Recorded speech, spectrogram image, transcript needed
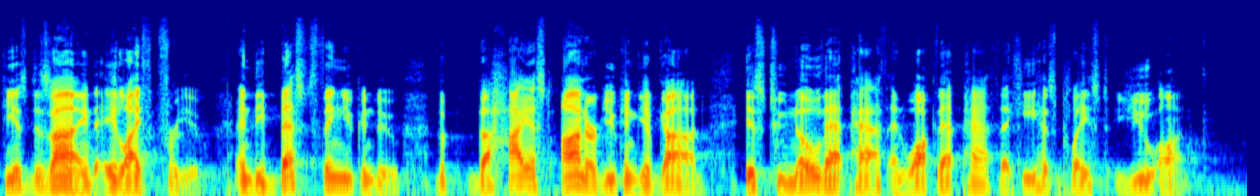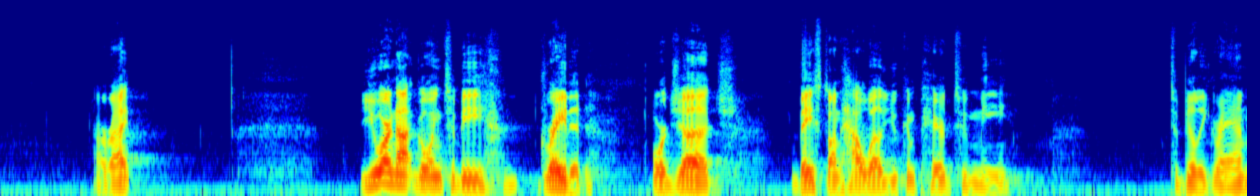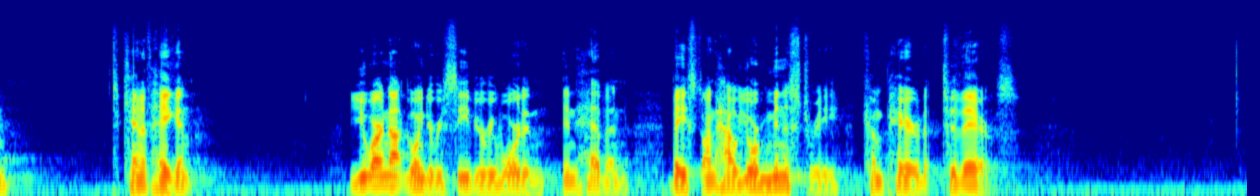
He has designed a life for you. And the best thing you can do, the, the highest honor you can give God, is to know that path and walk that path that He has placed you on. All right? You are not going to be graded or judged based on how well you compared to me, to Billy Graham, to Kenneth Hagin. You are not going to receive your reward in, in heaven based on how your ministry compared to theirs.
